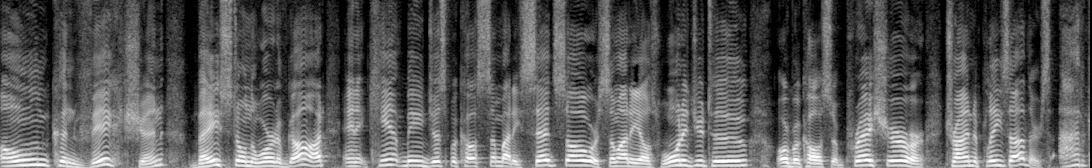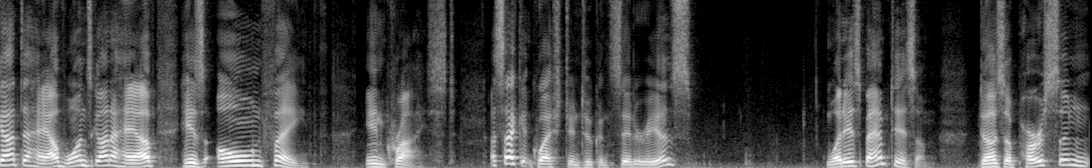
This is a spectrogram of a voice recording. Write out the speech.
own conviction based on the Word of God. And it can't be just because somebody said so or somebody else wanted you to or because of pressure or trying to please others. I've got to have, one's got to have his own faith in Christ. A second question to consider is what is baptism? Does a person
